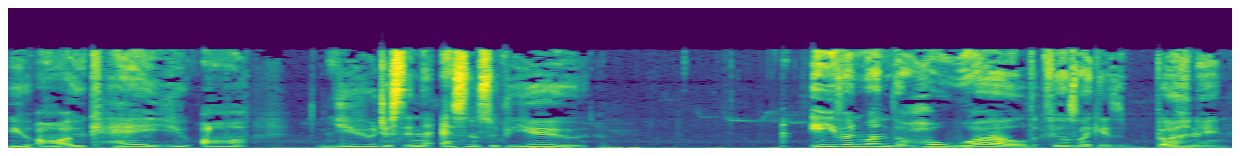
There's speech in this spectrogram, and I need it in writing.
you are okay, you are you just in the essence of you. Even when the whole world feels like it's burning,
